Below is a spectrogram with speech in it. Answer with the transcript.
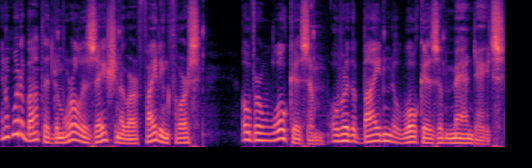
And what about the demoralization of our fighting force over wokeism, over the Biden wokeism mandates?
